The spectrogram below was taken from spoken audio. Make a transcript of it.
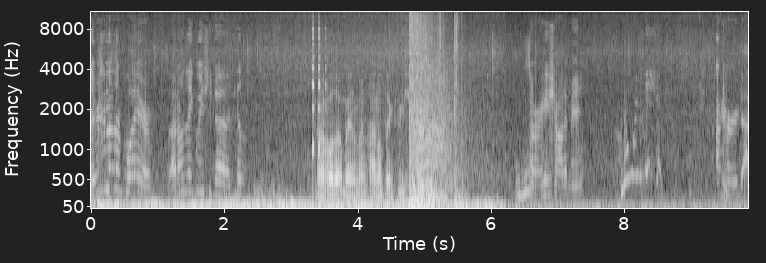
There's another player. I don't think we should uh, kill him. Oh, hold up, wait a minute. I don't think we should. Sorry, he shot at me. No one did. I heard, I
